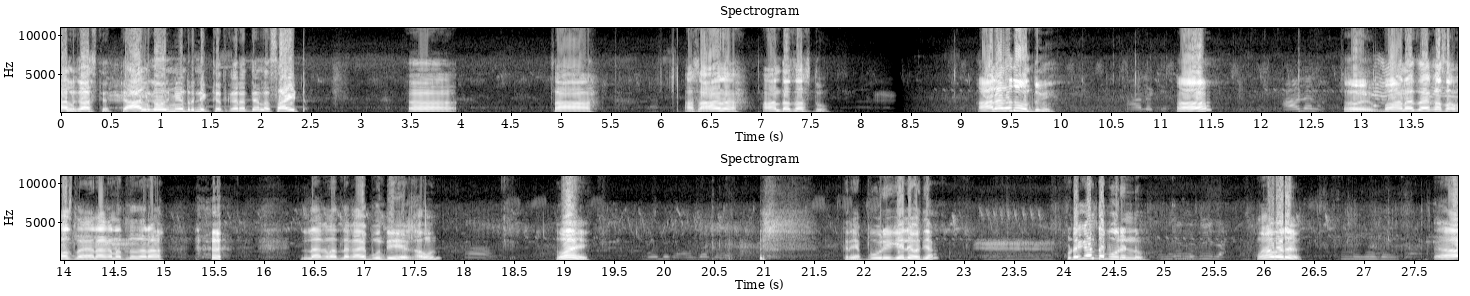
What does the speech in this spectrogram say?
अलगा असतात. त्या अलगावर मेंढर निघतात कारण त्याला साईट चा असा आना अंदाज असतो. आला का दोन तुम्ही? आलं की. हा होय बाणाचा कसा बसलाय? लग्नातलं जरा लग्नातलं काय बुंदी आहे खाऊन? होय. तर ह्या पुरी गेल्या होत्या? कुठे गेलता पुरींनो? कोणा बरं? हा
